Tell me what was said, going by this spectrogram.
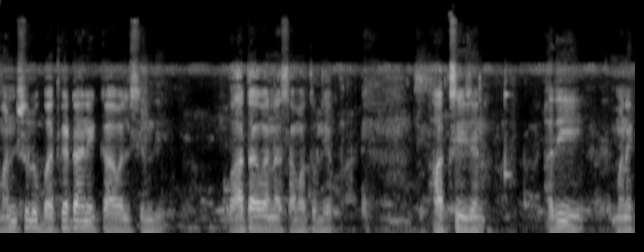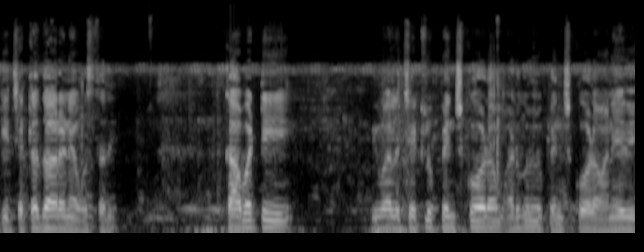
మనుషులు బతకటానికి కావాల్సింది వాతావరణ సమతుల్యం ఆక్సిజన్. అది మనకి చెట్ల ద్వారానే వస్తుంది. కాబట్టి ఇవాళ చెట్లు పెంచుకోవడం అడుగులను పెంచుకోవడం అనేది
